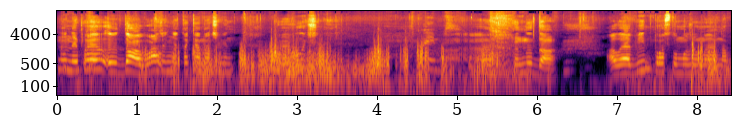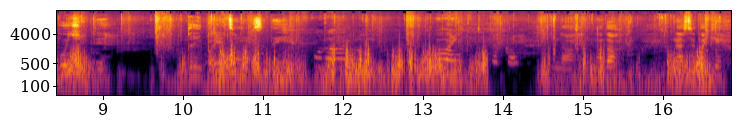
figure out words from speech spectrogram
Ну не при... е, да, враження таке, наче він приручений. Е, Ну. Да. Але він просто може в мене на плечі. Тріпається він сидить. Маленький такий. Да, треба нести таких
